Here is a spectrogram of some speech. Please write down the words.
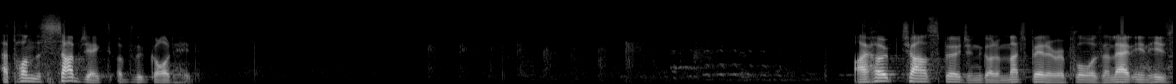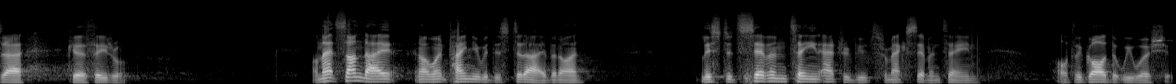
upon the subject of the Godhead. I hope Charles Spurgeon got a much better applause than that in his uh, Cathedral. On that Sunday, and I won't pain you with this today, but I listed 17 attributes from Acts 17 of the God that we worship.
